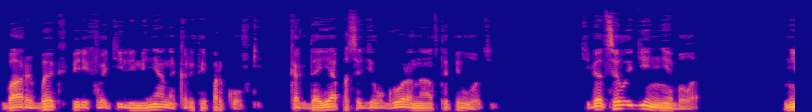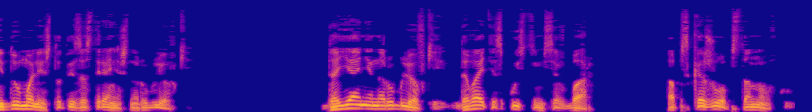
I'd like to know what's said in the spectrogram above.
Бар и Бэк перехватили меня на крытой парковке, когда я посадил Гора на автопилоте. Тебя целый день не было. Не думали, что ты застрянешь на Рублевке. Да я не на Рублевке. Давайте спустимся в бар. Обскажу обстановку.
